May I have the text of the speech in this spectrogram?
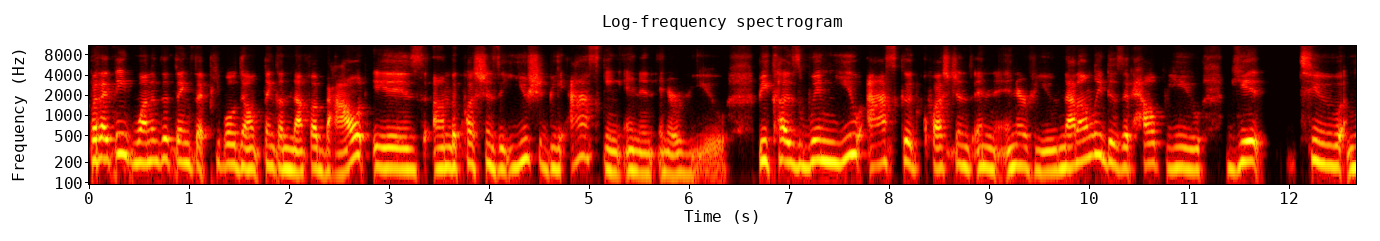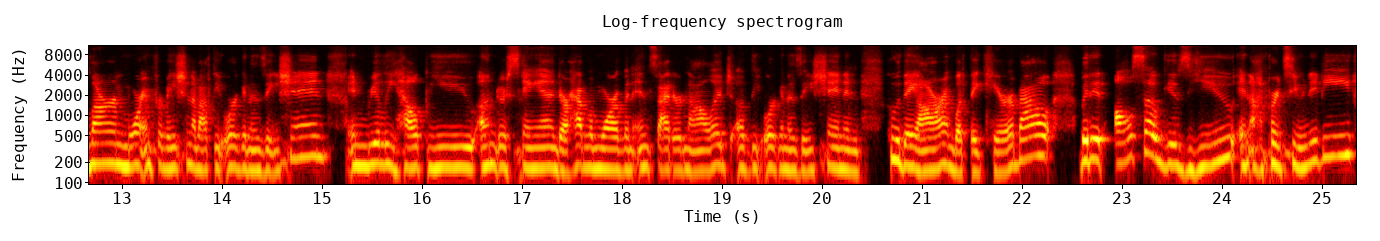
But I think one of the things that people don't think enough about is um, the questions that you should be asking in an interview interview. Because when you ask good questions in an interview, not only does it help you get to learn more information about the organization and really help you understand or have a more of an insider knowledge of the organization and who they are and what they care about. But it also gives you an opportunity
